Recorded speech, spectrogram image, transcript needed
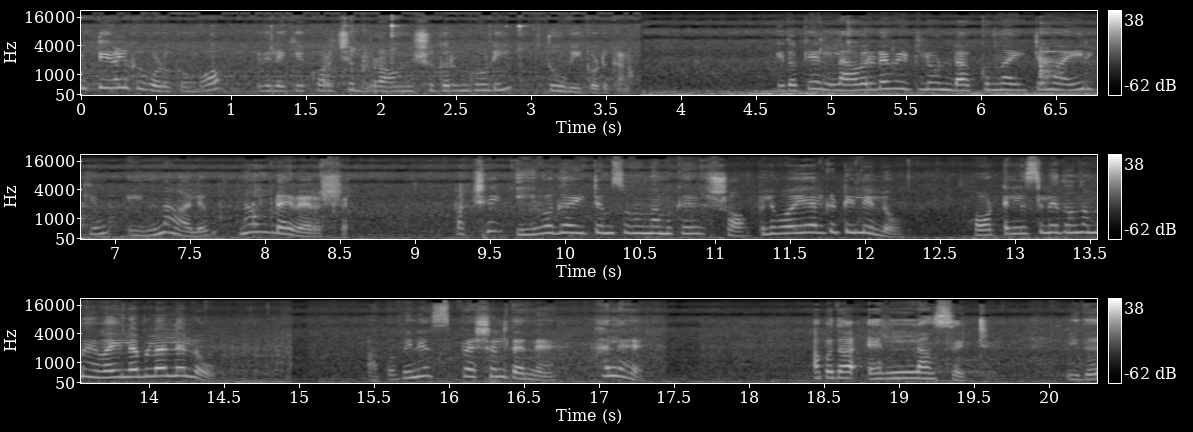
കുട്ടികൾക്ക് കൊടുക്കുമ്പോൾ ഇതിലേക്ക് കുറച്ച് ബ്രൗൺ ഷുഗറും കൂടി തൂവി കൊടുക്കണം. ഇതൊക്കെ എല്ലാവരുടെ വീട്ടിലും ഉണ്ടാക്കുന്ന ഐറ്റം ആയിരിക്കും. എന്നാലും നമ്മുടെ വെർഷൻ. പക്ഷേ ഈ വക ഐറ്റംസ് ഒന്നും നമുക്ക് ഷോപ്പിൽ പോയാൽ കിട്ടില്ലല്ലോ. ഹോട്ടൽസിൽ ഇതൊന്നും അവൈലബിൾ അല്ലല്ലോ. അപ്പോൾ പിന്നെ സ്പെഷ്യൽ തന്നെ അല്ലേ? അപ്പോൾ ഇതാ എല്ലാം സെറ്റ് ഇത്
